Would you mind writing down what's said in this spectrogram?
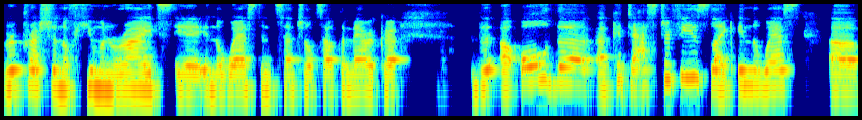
repression of human rights in the west and central south america. The, uh, all the uh, catastrophes like in the west uh,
